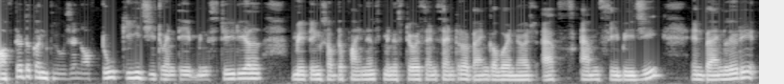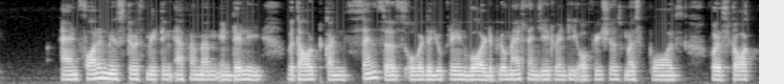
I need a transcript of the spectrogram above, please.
After the conclusion of two key G20 ministerial meetings of the finance ministers and central bank governors FMCBG in Bangalore and foreign ministers meeting FMM in Delhi without consensus over the Ukraine war, diplomats and G20 officials must pause for a stock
